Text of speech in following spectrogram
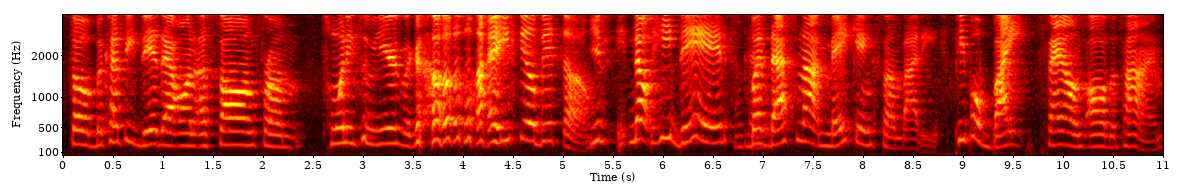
So because he did that on a song from 22 years ago, like he still bit though. you, no, he did, but that's not making somebody. People bite sounds all the time.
